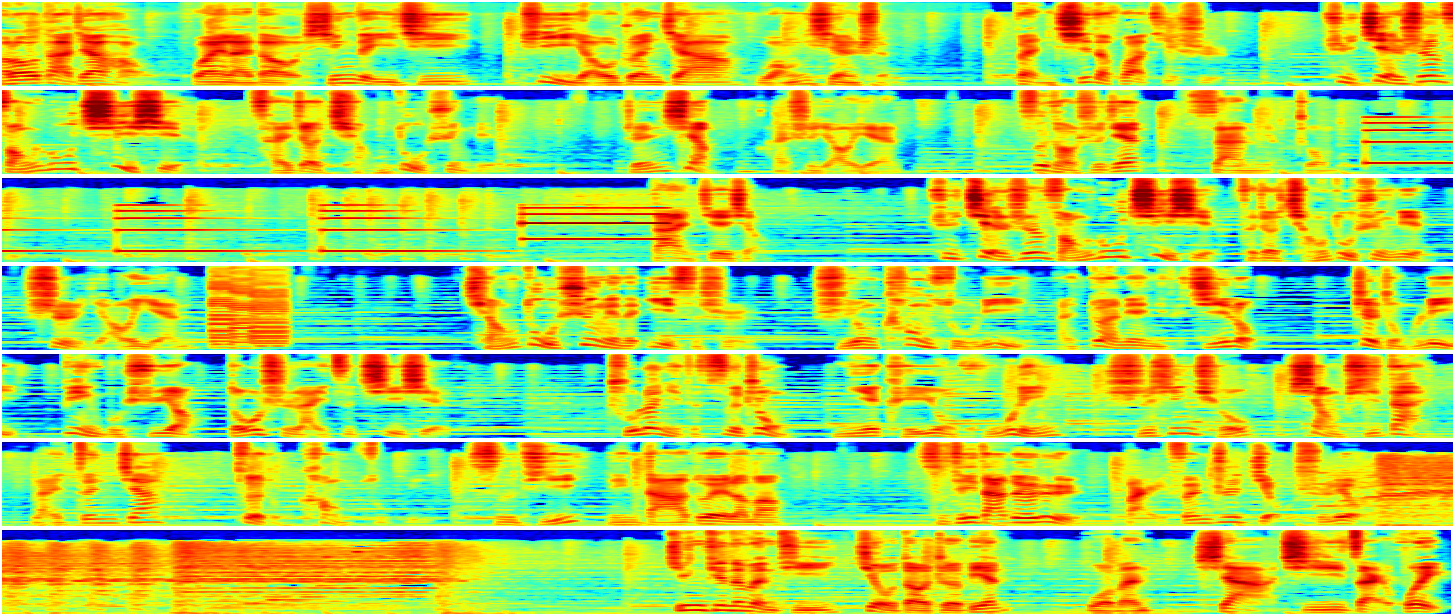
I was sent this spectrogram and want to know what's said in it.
Hello，大家好，欢迎来到新的一期辟谣专家王先生。本期的话题是：去健身房撸器械才叫强度训练，真相还是谣言？思考时间三秒钟。答案揭晓：去健身房撸器械才叫强度训练是谣言。强度训练的意思是使用抗阻力来锻炼你的肌肉，这种力并不需要都是来自器械的。除了你的自重，你也可以用壶铃、实心球、橡皮带来增加这种抗阻力。此题您答对了吗？此题答对率百分之九十六。今天的问题就到这边，我们下期再会。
